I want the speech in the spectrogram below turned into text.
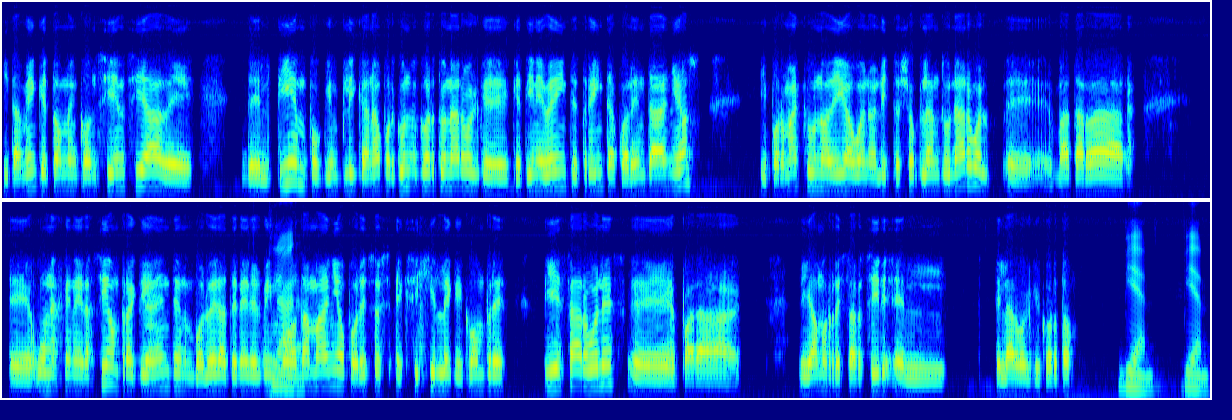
y también que tomen conciencia de, del tiempo que implica, ¿no? Porque uno corta un árbol que, que, tiene 20, 30, 40 años y por más que uno diga, bueno, listo, yo planto un árbol, eh, va a tardar eh, una generación prácticamente en volver a tener el mismo tamaño, por eso es exigirle que compre 10 árboles para, digamos, resarcir el, el árbol que cortó. Bien, bien.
